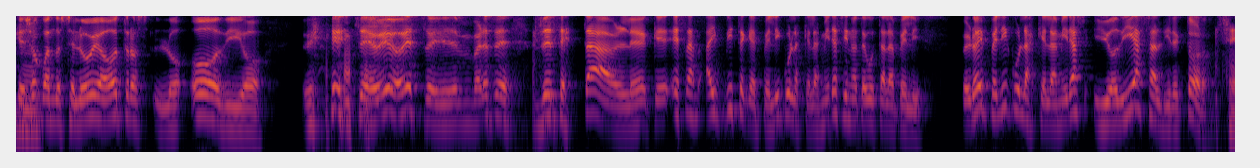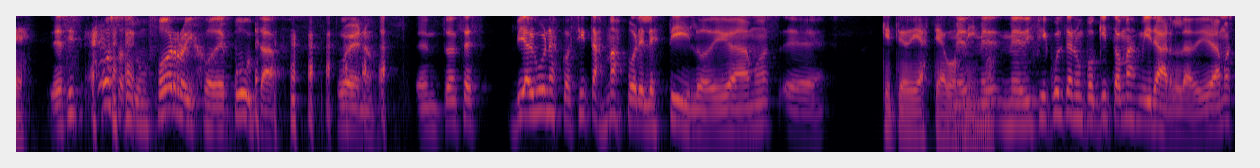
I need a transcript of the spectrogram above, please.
que yo cuando se lo veo a otros lo odio. Te veo eso y me parece detestable. Que esas, hay, Viste que hay películas que las miras y no te gusta la peli. Pero hay películas que la mirás y odias al director. Sí. decís, vos sos un forro, hijo de puta. Bueno, entonces vi algunas cositas más por el estilo, digamos. Eh, que te odiaste a vos mismo. Me, dificultan un poquito más mirarla, digamos.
